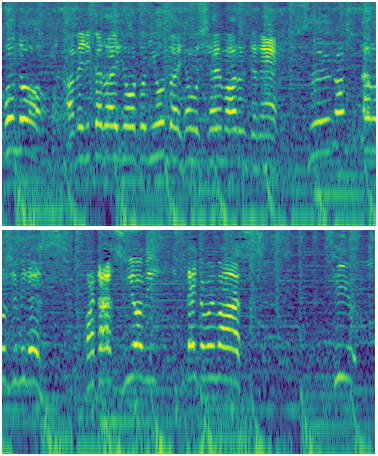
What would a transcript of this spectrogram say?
今度アメリカ代表と日本代表の試合もあるんでねすごく楽しみです。また水曜日行きたいと思います。See you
